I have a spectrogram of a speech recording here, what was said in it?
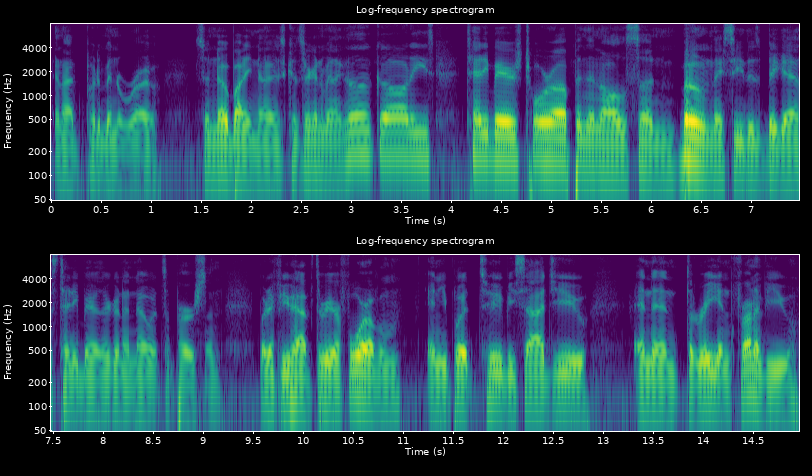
and I'd put them in a row so nobody knows because they're going to be like, oh god, these teddy bears tore up. And then all of a sudden, boom, they see this big ass teddy bear. They're going to know it's a person. But if you have three or four of them and you put two beside you and then three in front of you,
